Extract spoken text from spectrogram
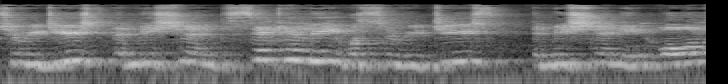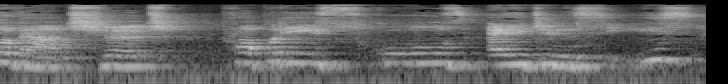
To reduce emissions, secondly, was to reduce emission in all of our church properties, schools, agencies,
